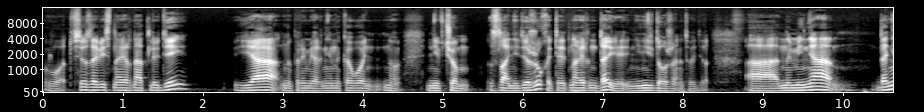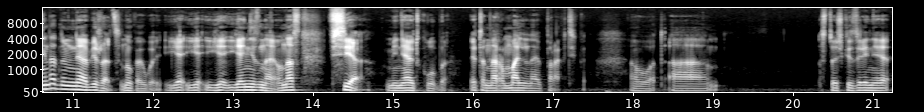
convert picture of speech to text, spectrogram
Вот. Все зависит, наверное, от людей. Я, например, ни на кого, ну, ни в чем зла не держу, хотя, наверное, да, я не, не должен этого делать. А на меня, да не надо на меня обижаться, ну, как бы, я, я, я, я не знаю, у нас все меняют клубы, это нормальная практика, вот. А с точки зрения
